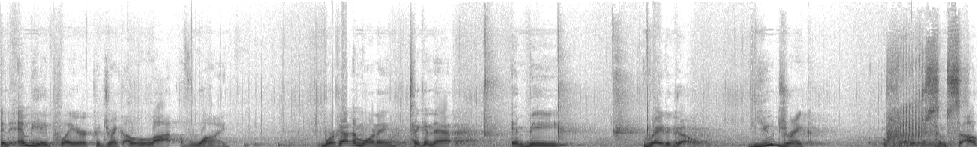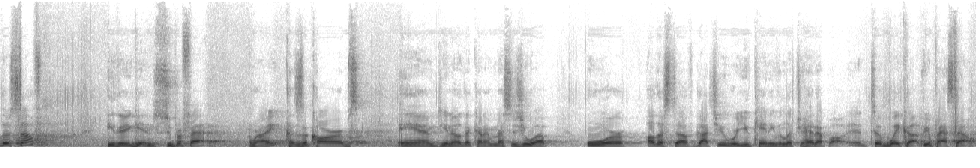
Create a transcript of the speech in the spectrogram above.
an NBA player could drink a lot of wine, work out in the morning, take a nap, and be ready to go. You drink some other stuff, either you're getting super fat, right, because of the carbs, and you know that kind of messes you up, or other stuff got you where you can't even lift your head up uh, to wake up, you're passed out.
